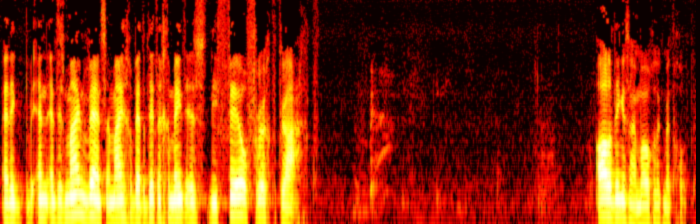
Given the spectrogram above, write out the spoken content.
En, ik, en, en het is mijn wens en mijn gebed dat dit een gemeente is die veel vrucht draagt. Alle dingen zijn mogelijk met God.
